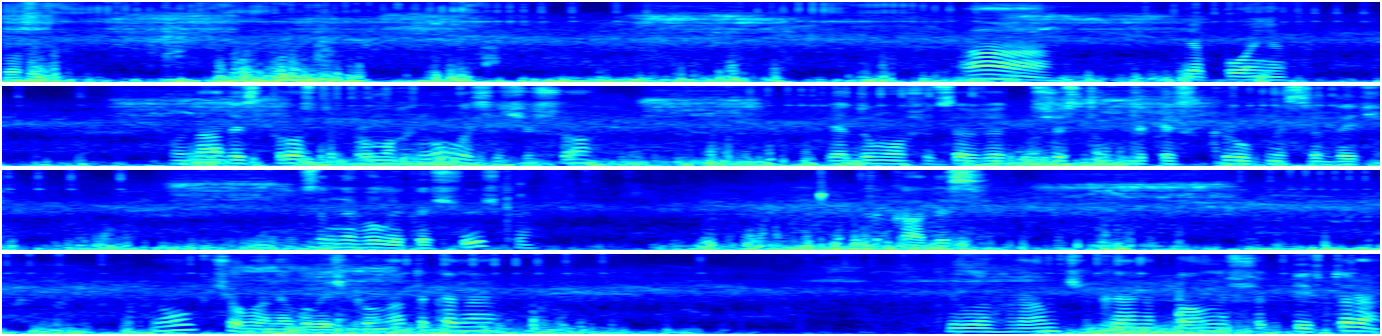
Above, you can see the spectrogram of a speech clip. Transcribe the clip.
просто. А, я поняв. Вона десь просто промахнулася чи що. Я думав, що це вже щось там таке крупне сидить. Це невелика щучка. Така десь. Ну, чого невеличка? Вона така на кілограмчика, напевно, що півтора.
